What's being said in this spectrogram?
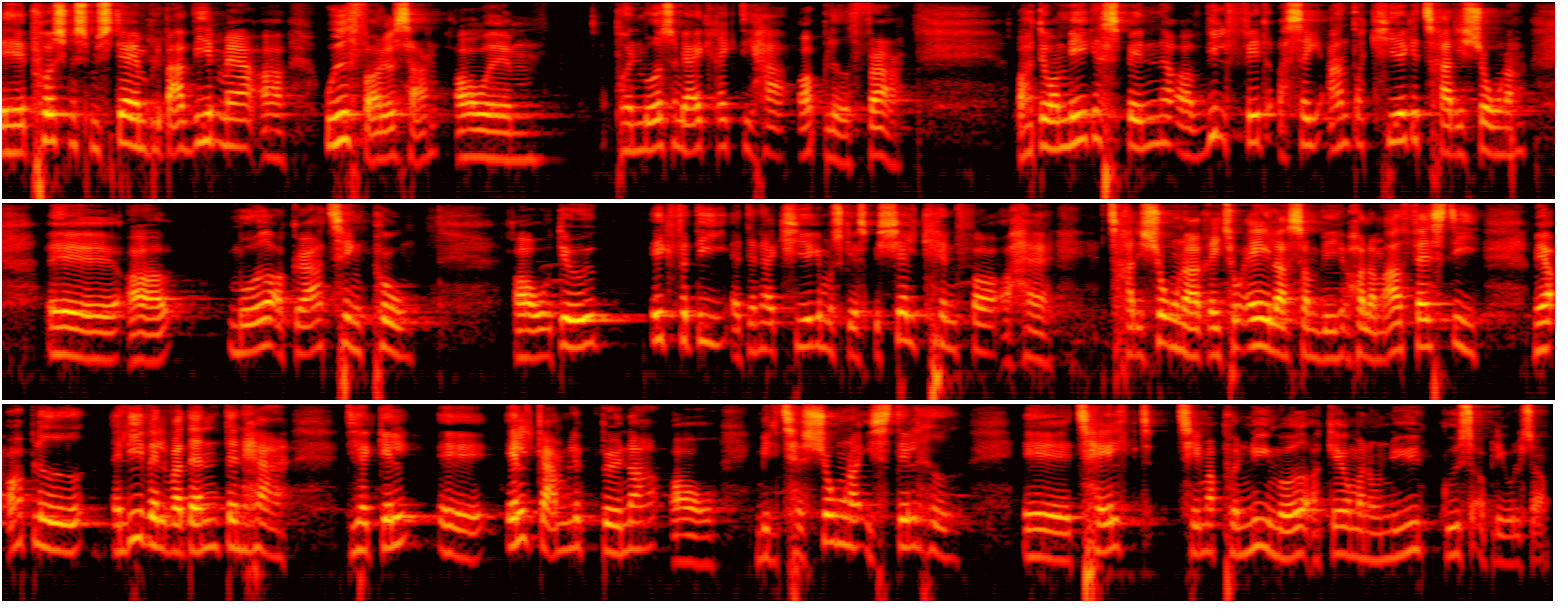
Øh, påskens mysterium blev bare ved med at udfolde sig, og øh, på en måde, som jeg ikke rigtig har oplevet før. Og det var mega spændende og vildt fedt at se andre kirketraditioner øh, og måder at gøre ting på. Og det er jo ikke fordi, at den her kirke måske er specielt kendt for at have traditioner og ritualer, som vi holder meget fast i. Men jeg oplevede alligevel, hvordan den her, de her gæld, øh, elgamle bønder og meditationer i stillhed øh, talte til mig på en ny måde og gav mig nogle nye gudsoplevelser.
